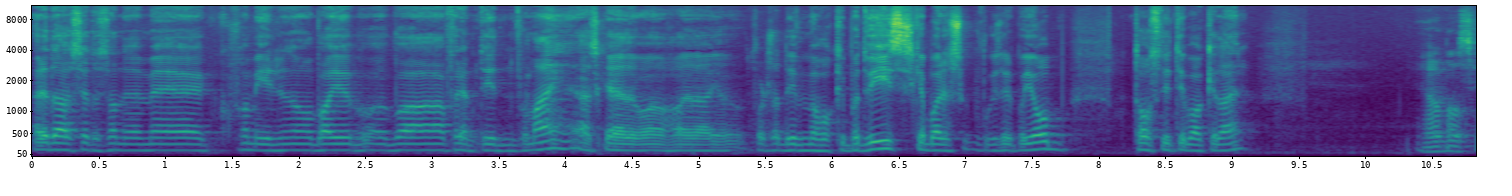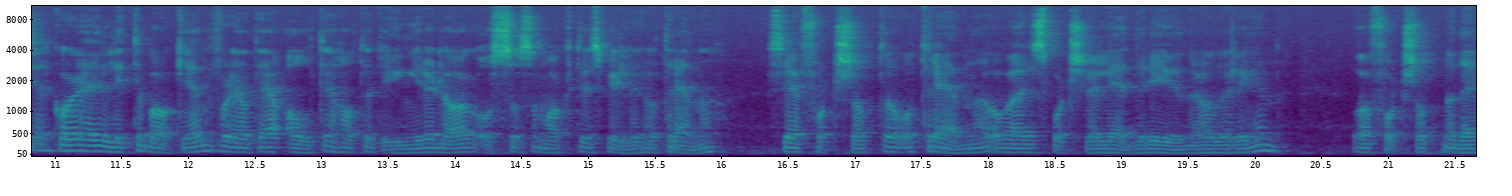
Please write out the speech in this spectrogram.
Er det da å sette seg ned med familien og hva, hva er fremtiden for meg? Jeg skal jeg fortsatt drive med hockey på et vis? Skal jeg bare fokusere på jobb? Ta oss litt tilbake der. Ja, Da skal jeg gå litt tilbake igjen, fordi at jeg har alltid hatt et yngre lag også som aktiv spiller og trene. Så jeg fortsatte å trene og være sportslig leder i junioravdelingen. Og har fortsatt med det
